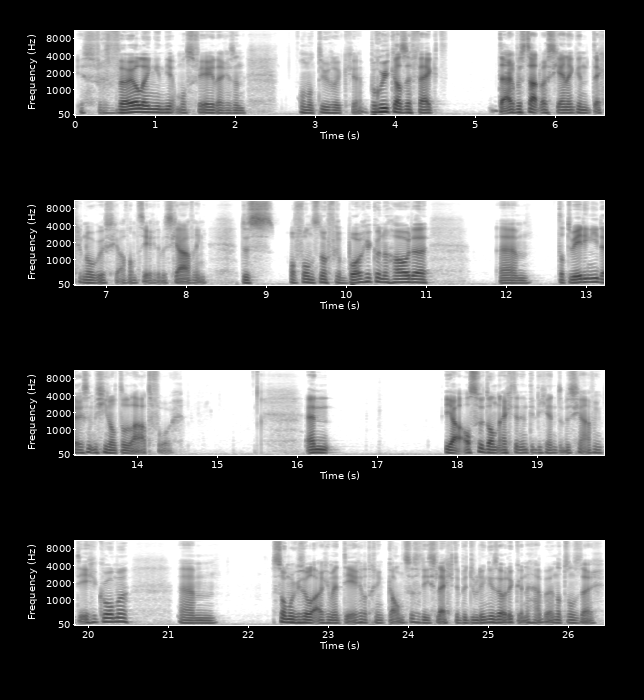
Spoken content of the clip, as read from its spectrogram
is vervuiling in die atmosfeer, er is een onnatuurlijk uh, broeikaseffect. Daar bestaat waarschijnlijk een technologisch geavanceerde beschaving. Dus of we ons nog verborgen kunnen houden, um, dat weet ik niet, daar is het misschien al te laat voor. En ja, als we dan echt een intelligente beschaving tegenkomen, um, sommigen zullen argumenteren dat er een kans is dat die slechte bedoelingen zouden kunnen hebben en dat we ons daar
